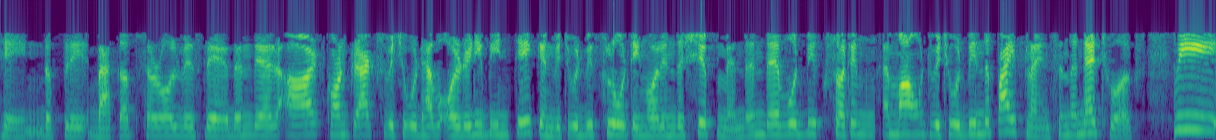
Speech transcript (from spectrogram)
thing. The play backups are always there. Then there are contracts which would have already been taken, which would be floating or in the shipment. Then there would be a certain amount which would be in the pipelines, in the networks. We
